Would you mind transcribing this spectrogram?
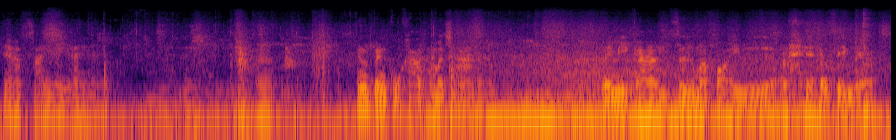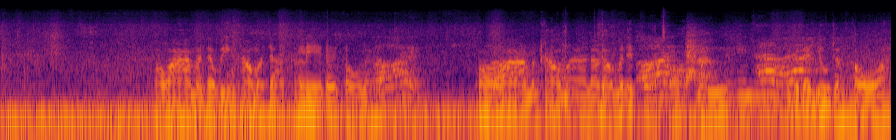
เนี่ยครับไซส์ใหญ่ๆนะอ่นี่มันเป็นกุ้งขาวธรรมชาตินะครับ ไม่มีการซื้อมาปล่อยหรืออะไรทั้งสิ้นนะครับ เพราะว่ามันจะวิ่งเข้ามาจากทะเลโดยตรงนะครับ เพราะว่ามันเข้ามาแล้วเราไม่ได้เปิดออกมันมันก็จะอยู่จนโตอะ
